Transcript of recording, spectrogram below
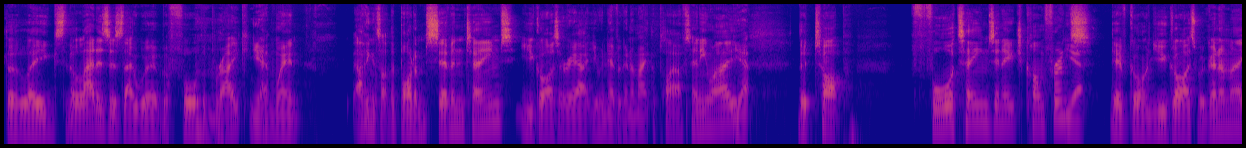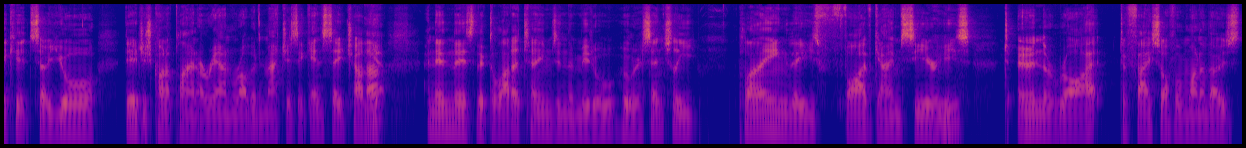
the leagues, the ladders as they were before the break, Mm-hmm. Yeah. and went. I think it's like the bottom seven teams. You guys are out. You were never going to make the playoffs anyway. Yeah. The top four teams in each conference. Yeah. They've gone, you guys were going to make it. So you're, they're just kind of playing a round robin matches against each other. Yep. And then there's the glutter teams in the middle who are essentially playing these five game series to earn the right to face off on one of those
